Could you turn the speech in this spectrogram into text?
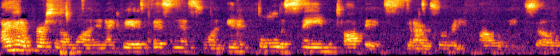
I had a personal one and I created a business one and it pulled the same topics that I was already following, so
